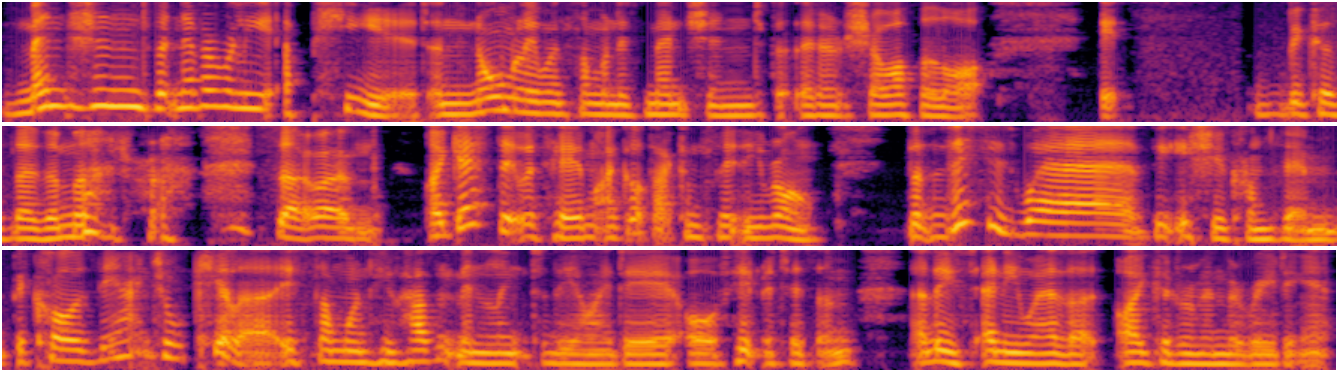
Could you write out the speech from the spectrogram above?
mentioned but never really appeared. And normally, when someone is mentioned but they don't show up a lot, it's because they're the murderer. So um, I guessed it was him. I got that completely wrong. But this is where the issue comes in because the actual killer is someone who hasn't been linked to the idea of hypnotism, at least anywhere that I could remember reading it.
